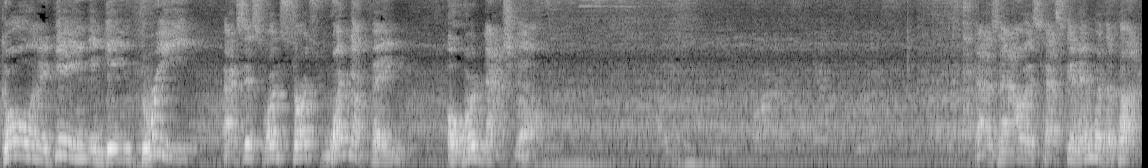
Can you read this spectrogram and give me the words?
goal in a game in game three as this one starts 1-0 over Nashville. As now is Heiskanen with the puck.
